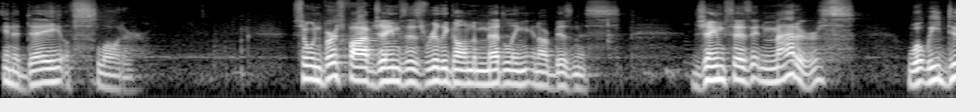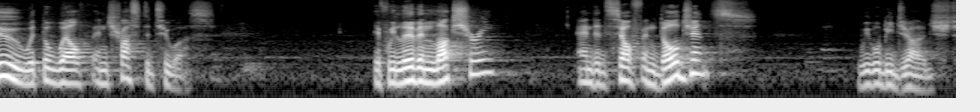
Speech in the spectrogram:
in a day of slaughter. So in verse 5, James has really gone to meddling in our business. James says it matters what we do with the wealth entrusted to us. If we live in luxury and in self indulgence, we will be judged.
